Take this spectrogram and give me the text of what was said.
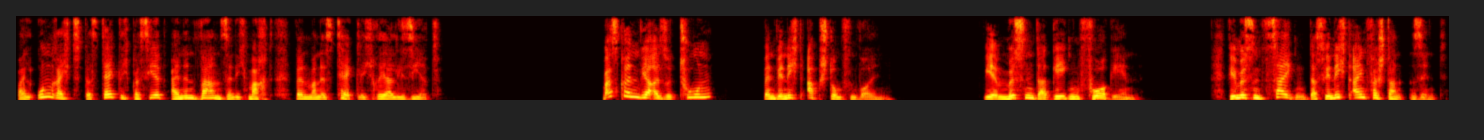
weil Unrecht, das täglich passiert, einen wahnsinnig macht, wenn man es täglich realisiert. Was können wir also tun, wenn wir nicht abstumpfen wollen? Wir müssen dagegen vorgehen. Wir müssen zeigen, dass wir nicht einverstanden sind.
